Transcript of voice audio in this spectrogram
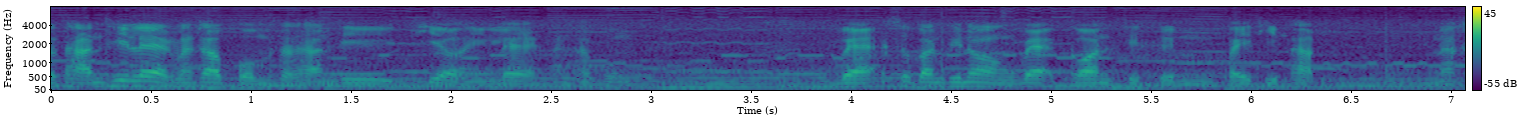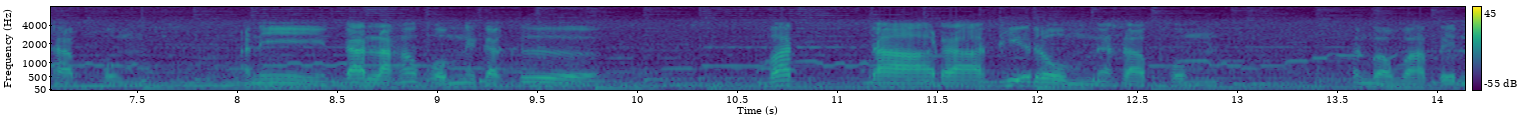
สถานที่แรกนะครับ ผมสถานที่เที่ยวแห่งแรกนะครับ ผมแวะสุกันพี่น้อง แวะก่อนสิขึ้นไปที่พักนะครับ ผมอันนี้ด้านหลังของผมเนี่ยก็คือ วัดดาราพิรมนะครับ ผมท่านบอกว่าเป็น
